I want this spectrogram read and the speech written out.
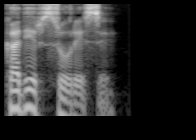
Kadir Suresi.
